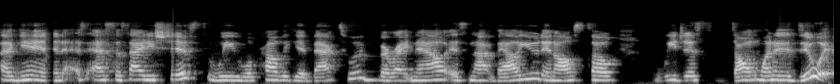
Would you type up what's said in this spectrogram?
again, as, as society shifts, we will probably get back to it. But right now, it's not valued, and also we just don't want to do it,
